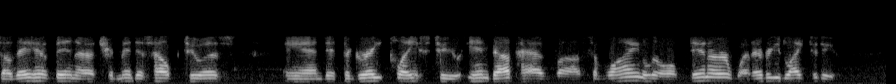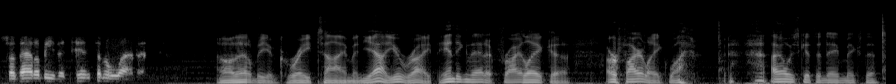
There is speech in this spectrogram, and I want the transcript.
So they have been a tremendous help to us, and it's a great place to end up, have uh, some wine, a little dinner, whatever you'd like to do. So that'll be the 10th and 11th. Oh, that'll be a great time. And yeah, you're right. Ending that at Fry Lake uh, or Fire Lake. Why? I always get the name mixed up.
